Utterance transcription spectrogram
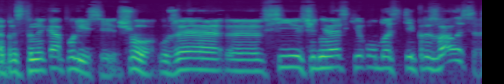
е, представника поліції. Що уже е, всі в Чернівецькій області призвалися?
